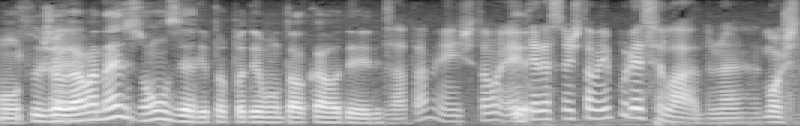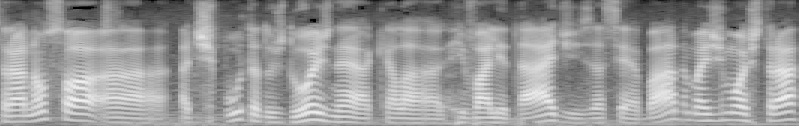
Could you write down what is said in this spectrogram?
É. Jogava nas 11 ali pra poder montar o carro dele. Exatamente. Então é interessante também por esse lado, né? Mostrar não só a, a disputa dos dois, né? Aquela rivalidade exacerbada, mas de mostrar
